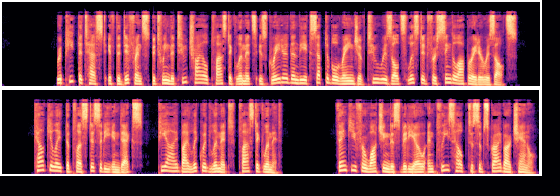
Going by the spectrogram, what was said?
Repeat the test if the difference between the two trial plastic limits is greater than the acceptable range of two results listed for single operator results. Calculate the plasticity index, PI by liquid limit, plastic limit. Thank you for watching this video and please help to subscribe our channel.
